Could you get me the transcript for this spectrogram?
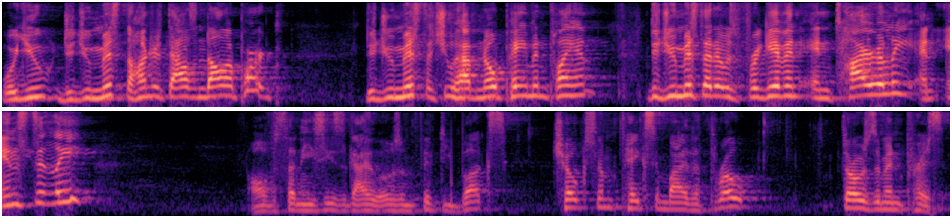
Were you, did you miss the $100,000 part? Did you miss that you have no payment plan? Did you miss that it was forgiven entirely and instantly? All of a sudden, he sees a guy who owes him 50 bucks, chokes him, takes him by the throat, throws him in prison.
